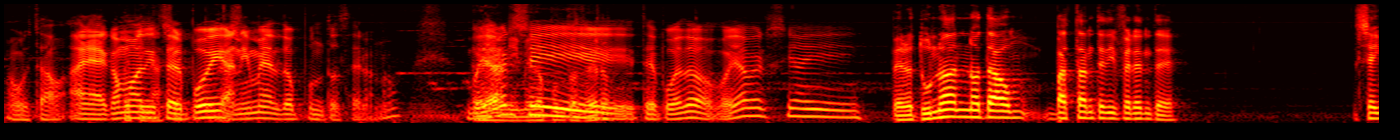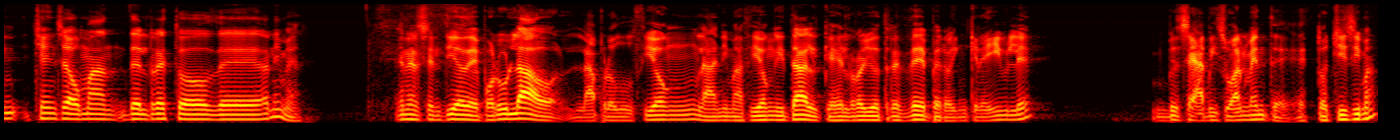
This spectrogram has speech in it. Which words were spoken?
Me ha gustado. Eh, como dice el Puy, anime 2.0, ¿no? Voy Eh, a ver si 2.0. te puedo. Voy a ver si hay. Pero tú no has notado bastante diferente Chain- Chainsaw Man del resto de animes. En el sentido de, por un lado, la producción, la animación y tal, que es el rollo 3D, pero increíble. O sea, visualmente es tochísima.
